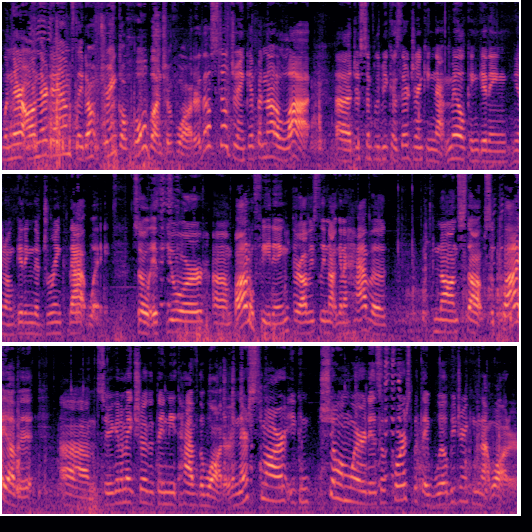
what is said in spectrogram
When they're on their dams, they don't drink a whole bunch of water. They'll still drink it, but not a lot, uh, just simply because they're drinking that milk and getting, you know, getting the drink that way. So if you're um, bottle feeding, they're obviously not going to have a non-stop supply of it. Um, so you're going to make sure that they need have the water. And they're smart. You can show them where it is, of course, but they will be drinking that water.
